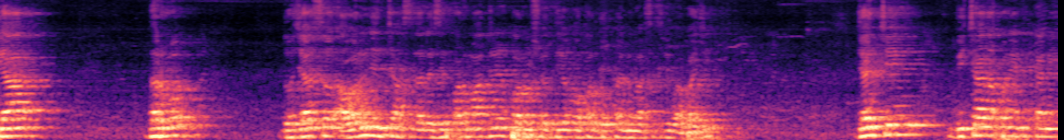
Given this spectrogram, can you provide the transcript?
या धर्म ध्वजाचं आवरण ज्यांच्या हस्ते झाले असे परमादरणीय परमश्रद्धेय मोकर लोका निवासी श्री बाबाजी. ज्यांचे विचार आपण या ठिकाणी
